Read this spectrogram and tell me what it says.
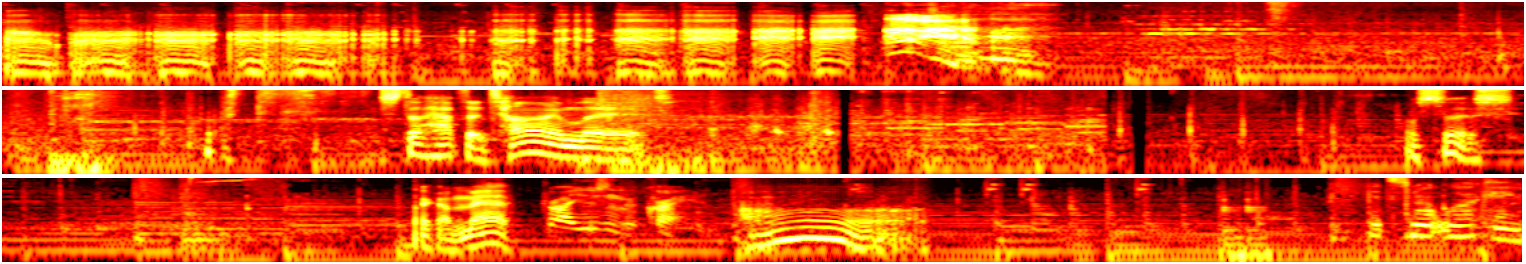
Oh, uh, uh, uh, uh, uh, uh, uh, uh, uh, uh, uh. Still have the time left. What's this? Like a map? Try using the crane. Oh, It's not working.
